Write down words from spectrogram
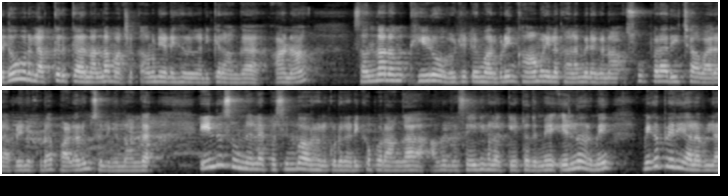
ஏதோ ஒரு லக் இருக்குது அதனால தான் மற்ற காமெடி நடிகர்கள் நடிக்கிறாங்க. ஆனால் சந்தானம் ஹீரோ விட்டுட்டு மறுபடியும் காமெடியில் கிளம்பிறங்கனா சூப்பராக ரீச் ஆவார் அப்படின்னு கூட பலரும் சொல்லி வந்தாங்க இந்த சூழ்நிலை இப்போ சிம்பு அவர்கள் கூட நடிக்க போகிறாங்க அப்படின்ற செய்திகளை கேட்டதுமே எல்லோருமே மிகப்பெரிய அளவில்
